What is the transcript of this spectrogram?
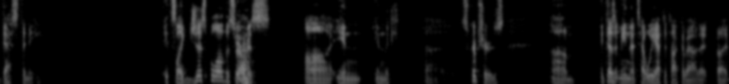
destiny. It's like just below the surface yeah. uh in in the uh scriptures. Um it doesn't mean that's how we have to talk about it but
